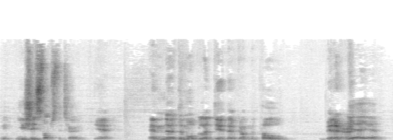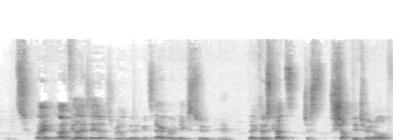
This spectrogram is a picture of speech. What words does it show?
it usually stops the turn. Yeah. And uh, the more blood debt they've got in the pool, the better, right? Yeah, yeah. Like, I feel like Zeta is really good against aggro decks too. Mm. Like those cards just shut their turn off,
